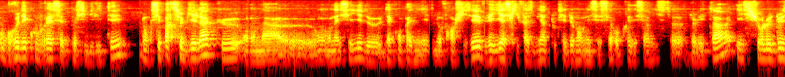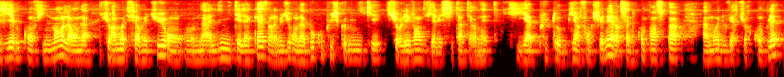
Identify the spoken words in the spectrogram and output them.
ou redécouvrait cette possibilité. Donc c'est par ce biais-là qu'on a, on a essayé d'accompagner nos franchisés, veiller à ce qu'ils fassent bien toutes les demandes nécessaires auprès des services de l'État. Et sur le deuxième confinement, là, on a, sur un mois de fermeture, on, a limité la casse dans la mesure où on a beaucoup plus communiqué sur les ventes via le site Internet qui a plutôt bien fonctionné. Alors, ça ne compense pas un mois d'ouverture complet,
